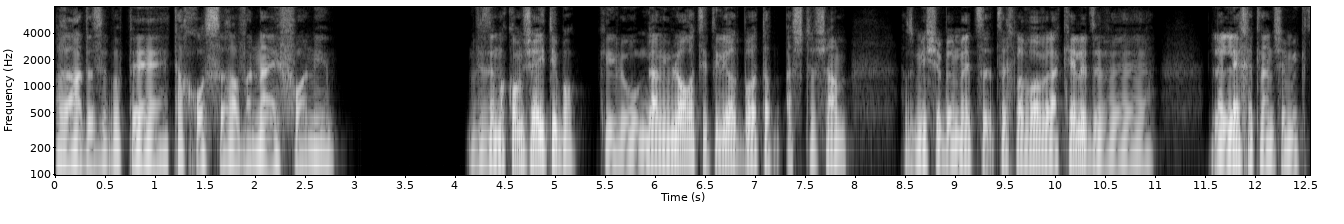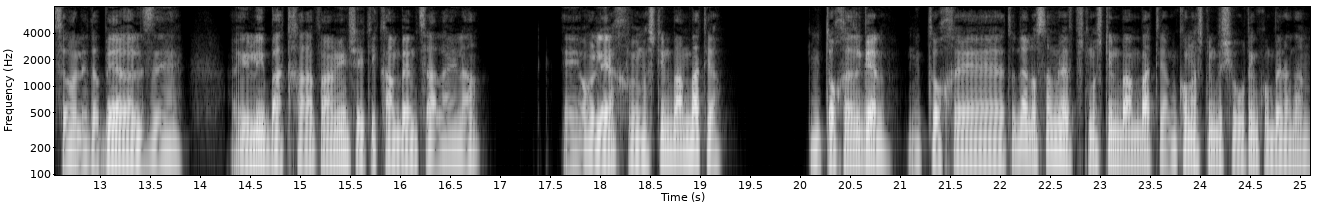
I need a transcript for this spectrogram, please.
הרעד הזה בפה את החוסר הבנה איפה אני. וזה מקום שהייתי בו כאילו גם אם לא רציתי להיות בו אתה, אתה שם. אז מי שבאמת צריך לבוא ולעכל את זה וללכת לאנשי מקצוע לדבר על זה. היו לי בהתחלה פעמים שהייתי קם באמצע הלילה אה, הולך ומשתין באמבטיה. מתוך הרגל מתוך אה, אתה יודע לא שם לב פשוט משתין באמבטיה במקום להשתין בשירותים כמו בן אדם.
